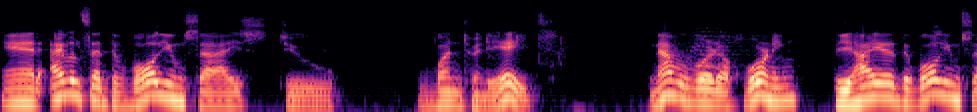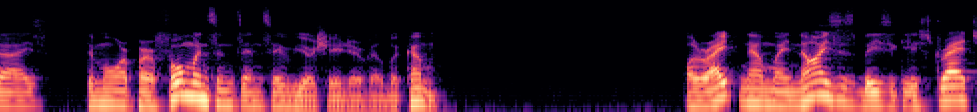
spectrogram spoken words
and I will set the volume size to 128. Now a word of warning, the higher the volume size, the more performance intensive your shader will become. Alright, now my noise is basically stretched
